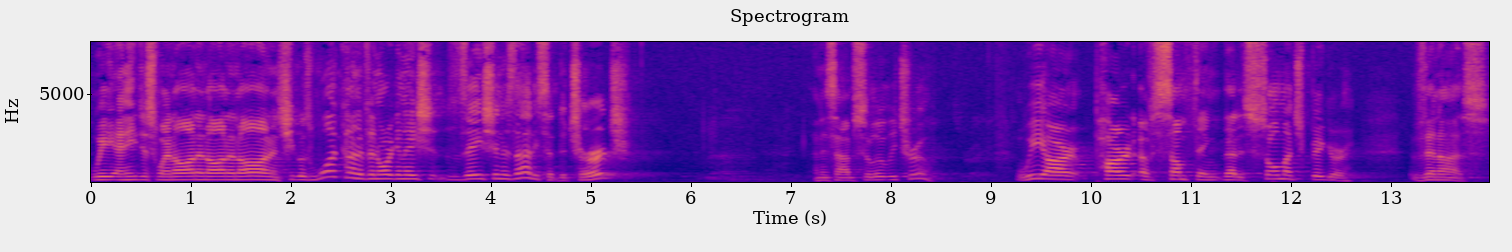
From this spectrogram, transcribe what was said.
We, and he just went on and on and on. And she goes, What kind of an organization is that? He said, The church. And it's absolutely true. We are part of something that is so much bigger than us.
